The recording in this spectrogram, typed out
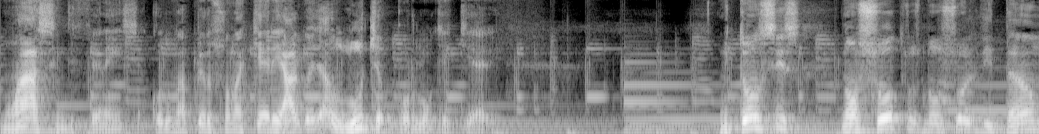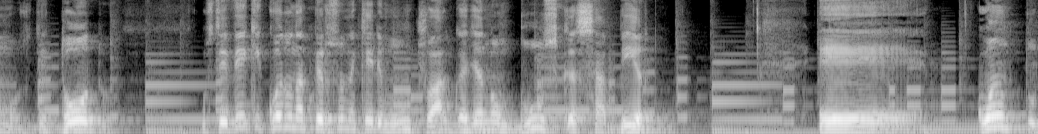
não há diferença. Quando uma pessoa quer algo, ela luta por lo que quer. Então, nós outros nos olvidamos de todo. Você vê que quando uma pessoa quer muito algo, ela não busca saber é, quanto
